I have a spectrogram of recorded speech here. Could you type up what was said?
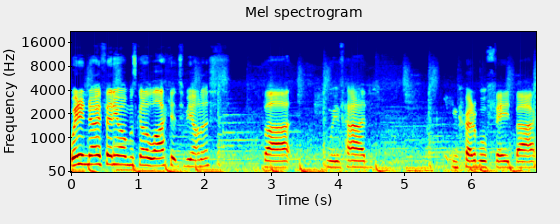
We didn't know if anyone was gonna like it, to be honest, but we've had incredible feedback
